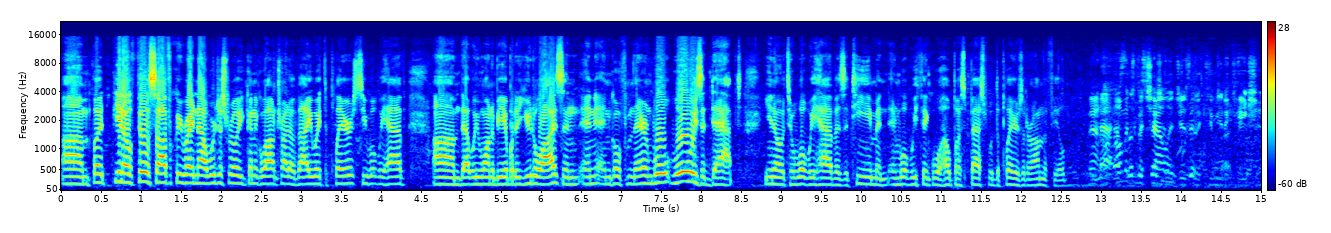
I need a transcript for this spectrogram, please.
Um, but you know, philosophically, right now we're just really going to go out and try to evaluate the players, see what we have um, that we want to be able to utilize, and, and, and go from there. And we'll we'll always adapt, you know, to what we have as a team and, and what we think will help us best with the players that are on the field. Matt, how, how much of a challenge is the communication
